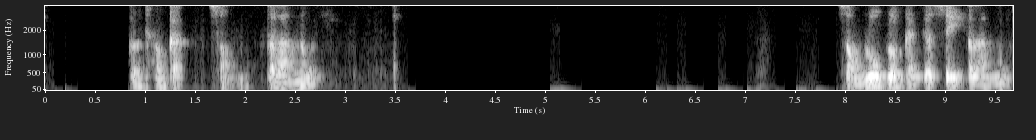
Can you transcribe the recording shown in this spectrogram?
2 ก็เท่ากับ 2 ตารางหน่วยสองรูปรวมกันก็ 4 ตารางหน่วย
